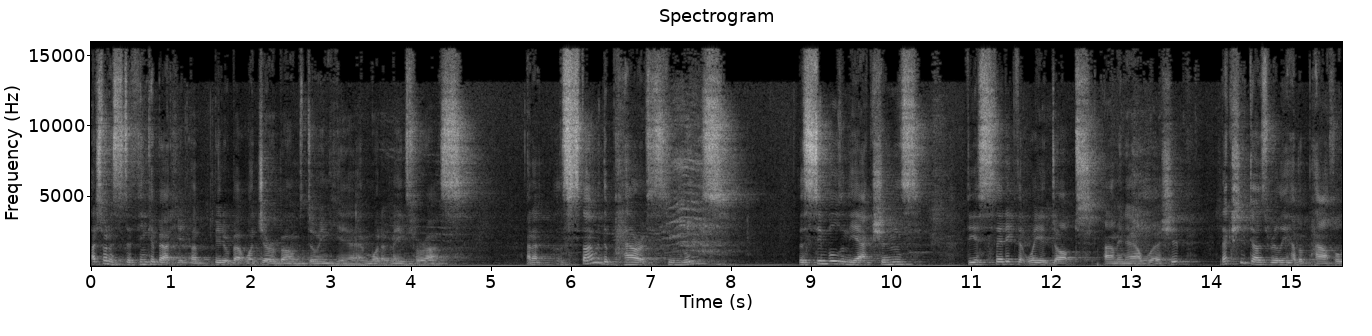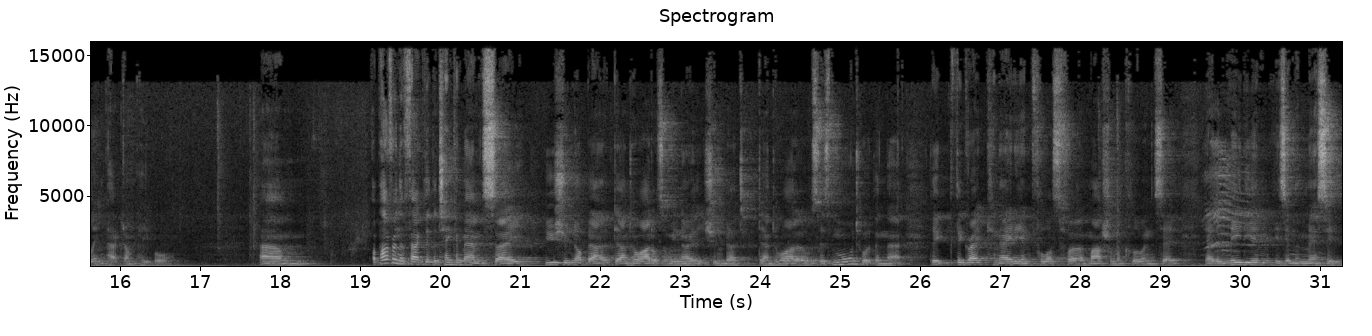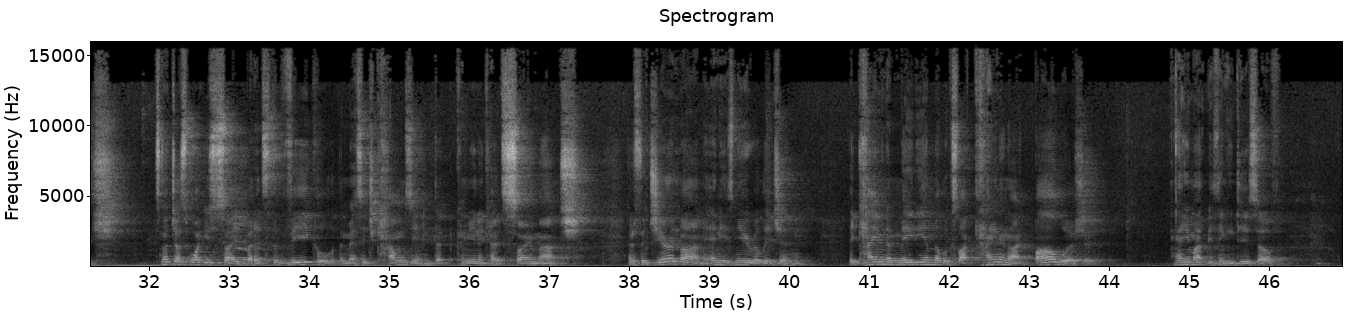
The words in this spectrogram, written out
I just want us to think about here, a bit about what Jeroboam's doing here and what it means for us. And I start with the power of symbols, the symbols and the actions the aesthetic that we adopt um, in our worship, it actually does really have a powerful impact on people. Um, apart from the fact that the Ten Commandments say you should not bow down to idols, and we know that you shouldn't bow down to idols, there's more to it than that. The, the great Canadian philosopher Marshall McLuhan said, you know, the medium is in the message. It's not just what you say, but it's the vehicle that the message comes in that communicates so much. And for Jeroboam and his new religion, it came in a medium that looks like Canaanite Baal worship. Now you might be thinking to yourself,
